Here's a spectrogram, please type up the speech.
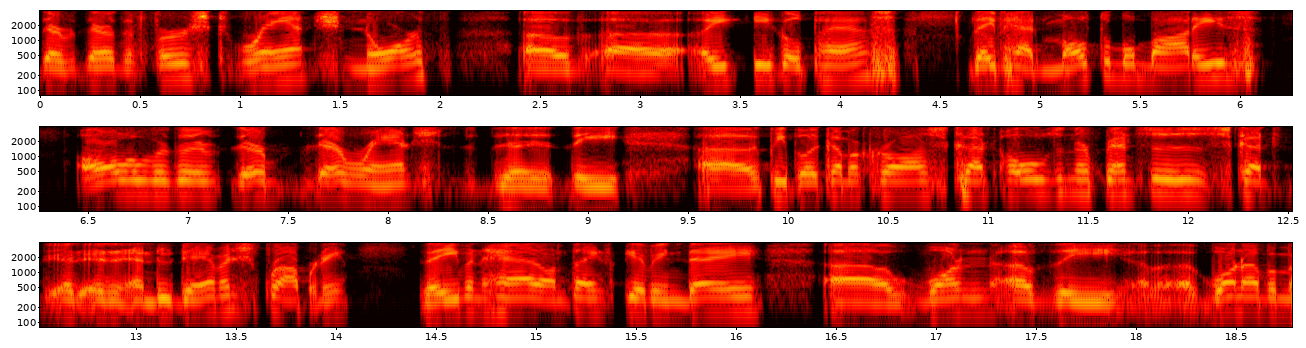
they're they're the first ranch north of uh, Eagle Pass. They've had multiple bodies all over their their their ranch. The the uh, people that come across cut holes in their fences, cut and, and do damage to property. They even had on Thanksgiving Day uh, one of the uh, one of them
